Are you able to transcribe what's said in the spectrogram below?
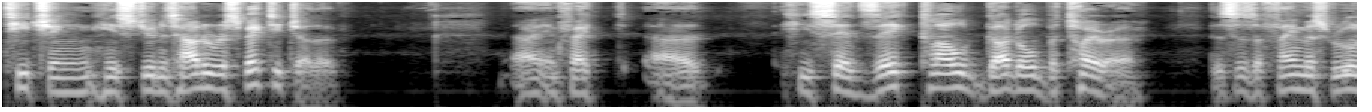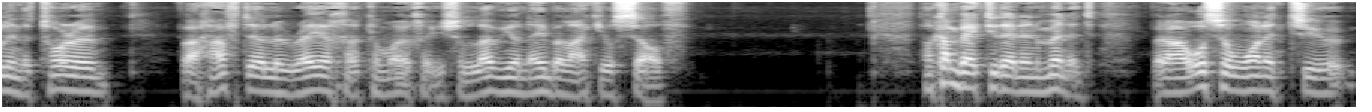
teaching his students how to respect each other. Uh, in fact, uh, he said, Ze gadol b'Torah. This is a famous rule in the Torah. V'hafta l'reicha kamoicha. You shall love your neighbor like yourself. I'll come back to that in a minute, but I also wanted to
